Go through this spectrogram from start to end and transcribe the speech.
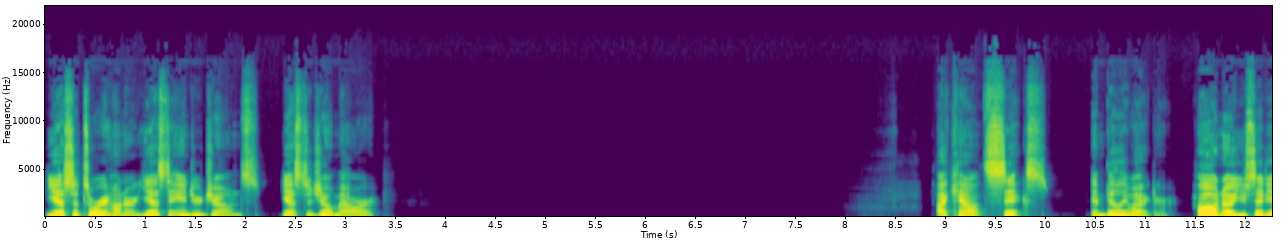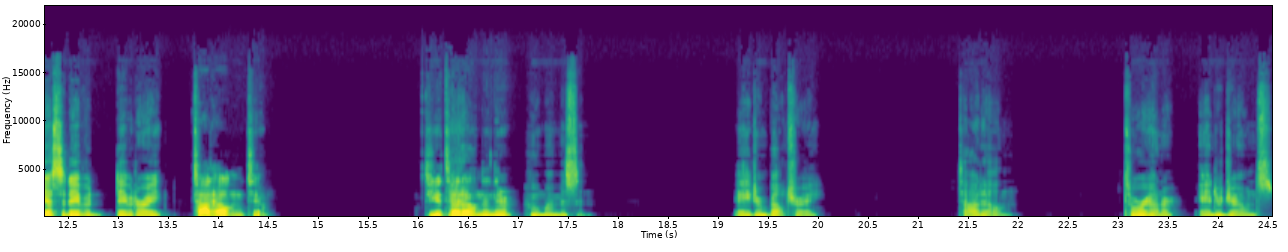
yes to Torii Hunter, yes to Andruw Jones, yes to Joe Mauer. I count six and Billy Wagner. Oh no, you said yes to David David Wright. Todd Helton too. Do you get Todd Yeah. Helton in there? Who am I missing? Adrian Beltre, Todd Helton, Torii Hunter, Andruw Jones,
